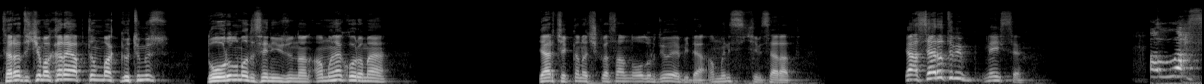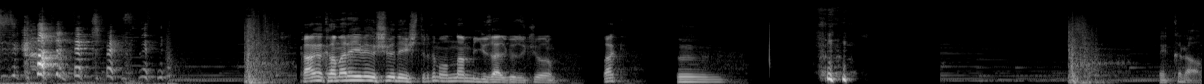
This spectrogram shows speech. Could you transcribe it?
Serhat iki makara yaptım bak götümüz doğrulmadı senin yüzünden. Amına korum ha. Gerçekten açıklasan ne olur diyor ya bir de. Amını sikeyim Serhat. Ya Serhat'ı bir... Neyse. Allah sizi kahretmesin. Kanka kamerayı ve ışığı değiştirdim ondan bir güzel gözüküyorum. Bak. Be kral.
